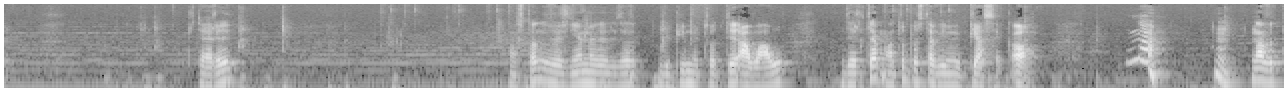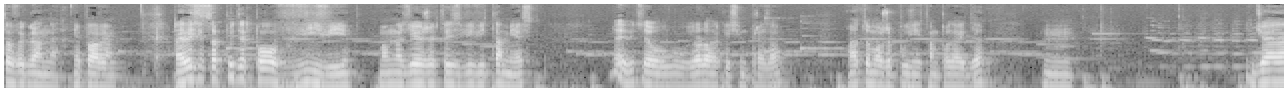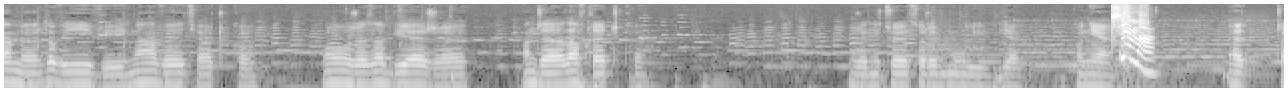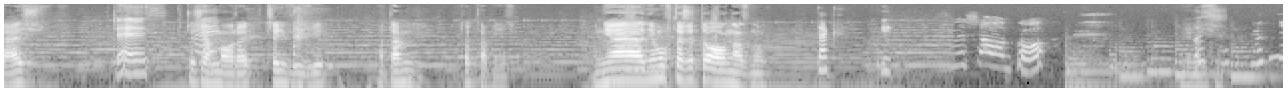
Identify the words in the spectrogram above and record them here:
Cztery. A stąd weźmiemy, zalipimy to dy, a wow, dyrtem, a tu postawimy piasek. O! No, hmm, nawet to wygląda, nie powiem. Ale wiecie co, pójdę po Vivi. Mam nadzieję, że ktoś z Vivi tam jest. No widzę u Jolo jakieś impreza. A to może później tam podejdę. Hmm. Idziemy do Vivi na wycieczkę. Może zabierze Angela wteczkę. Że nie czuję co rymuje. O nie. Siema! E, cześć. Cześć! Cześć Amorek. Cześć Vivi. A tam... Kto tam jest? Nie, nie mów to, że to ona znów. Tak. Słyszałam to. Nie,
